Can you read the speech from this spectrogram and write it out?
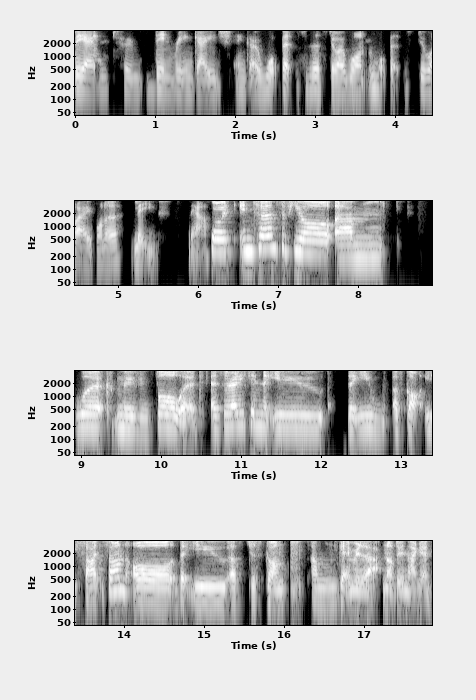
be able to then re-engage and go what bits of this do i want and what bits do i want to leave now So, in- terms of your um, work moving forward, is there anything that you that you have got your sights on, or that you have just gone? I'm getting rid of that. Not doing that again.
